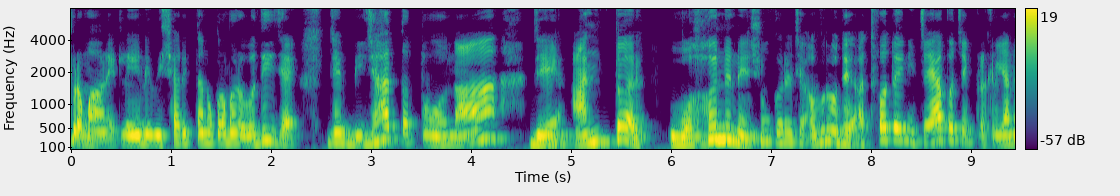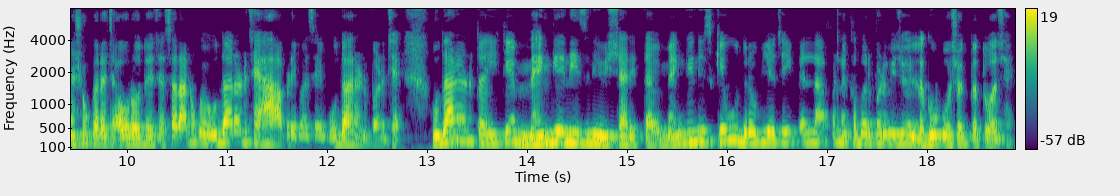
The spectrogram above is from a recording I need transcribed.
પ્રમાણ એટલે એની વિષારિતતાનું પ્રમાણ વધી જાય. જે બીજા તત્વોના જે આંતર વહનને શું કરે છે? અવરોધે અથવા તો એની ચયાપચય પ્રક્રિયાને શું કરે છે? અવરોધે છે. સર, આનું કોઈ ઉદાહરણ છે? હા, આપણી પાસે એક ઉદાહરણ પણ છે. ઉદાહરણ તરીકે મેંગેનીઝની વિષારિતતા મેંગેનીઝ કેવું દ્રવ્ય છે એ પહેલાં આપણને ખબર પડવી જોઈએ. લઘુ પોષક તત્વ છે.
